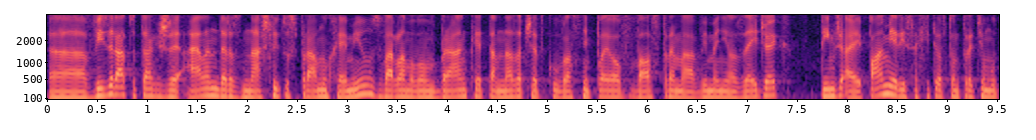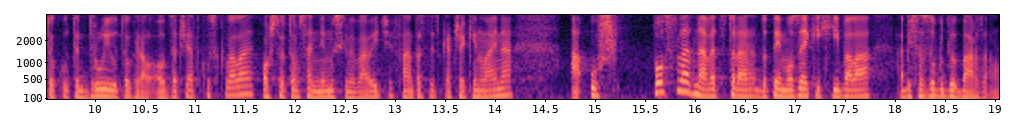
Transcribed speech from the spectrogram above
Uh, vyzerá to tak, že Islanders našli tú správnu chémiu s Varlamovom v bránke, tam na začiatku vlastne playoff Wallström a vymenil Zajac. Tým, že aj Palmieri sa chytil v tom treťom útoku, ten druhý útok hral od začiatku skvele, o štvrtom sa nemusíme baviť, fantastická check-in line a už posledná vec, ktorá do tej mozaiky chýbala, aby sa zobudil Barzal.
